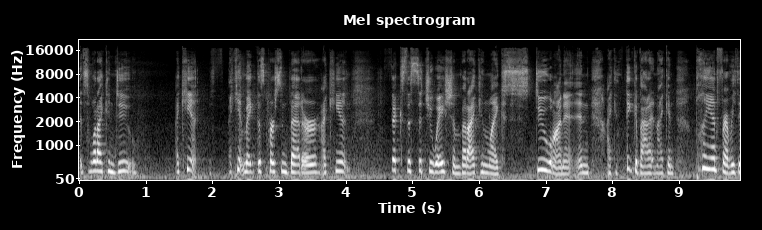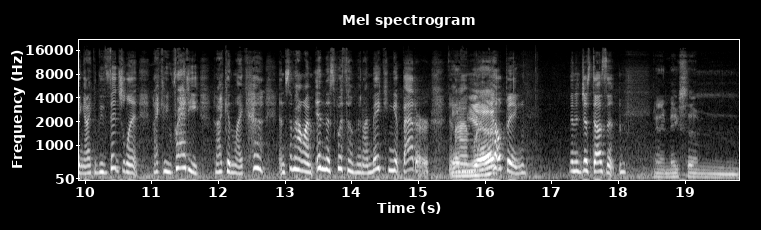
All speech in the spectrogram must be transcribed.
it's what I can do. I can't I can't make this person better. I can't fix the situation, but I can like stew on it and I can think about it and I can plan for everything and I can be vigilant and I can be ready and I can like huh, and somehow I'm in this with them and I'm making it better and, And I'm yet- like helping. And it just doesn't. And it makes them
